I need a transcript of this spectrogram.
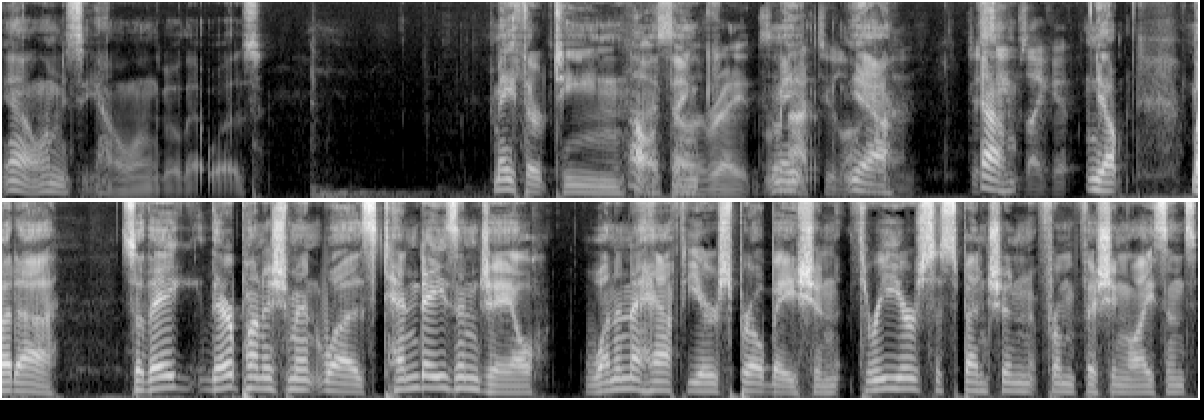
yeah, let me see how long ago that was. May thirteen, Oh, I so, think. right, so May- not too long. Yeah, then. just Yeah. seems like it. Yep. But uh so they their punishment was ten days in jail, one and a half years probation, three years suspension from fishing license,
